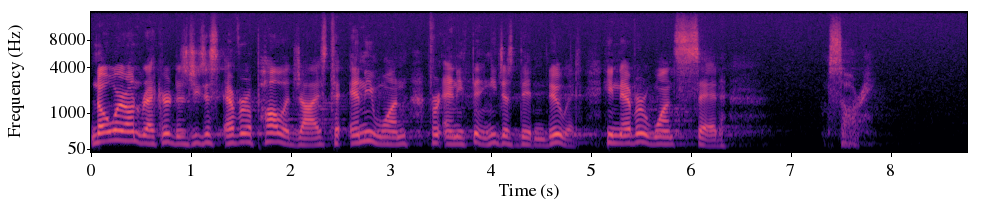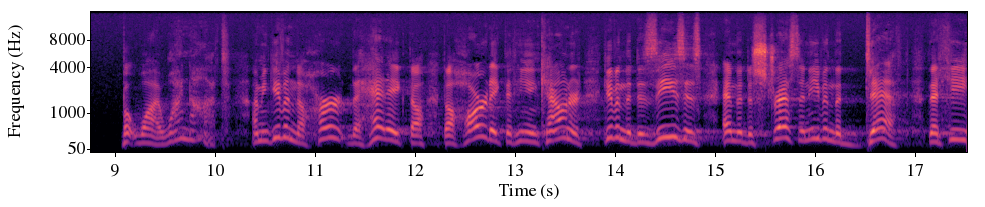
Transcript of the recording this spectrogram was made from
Nowhere on record does Jesus ever apologize to anyone for anything. He just didn't do it. He never once said, I'm sorry. But why? Why not? I mean, given the hurt, the headache, the, the heartache that he encountered, given the diseases and the distress and even the death that he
